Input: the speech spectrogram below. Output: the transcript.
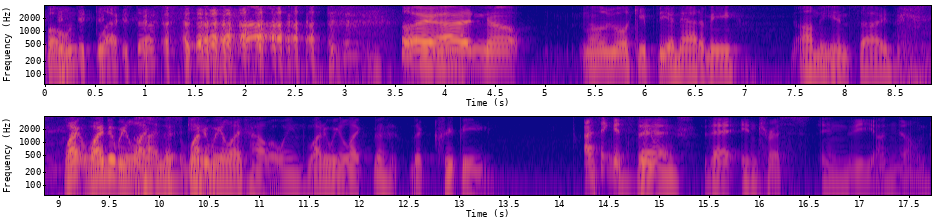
bones, black stuff." like, I no, we'll, we'll keep the anatomy on the inside. Why why do we like the the, why do we like Halloween? Why do we like the the creepy? i think it's that Feelings. that interest in the unknown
